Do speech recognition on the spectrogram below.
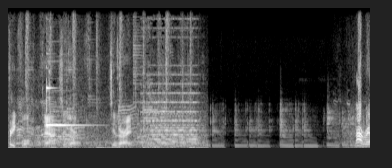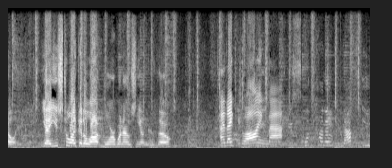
pretty cool. Yeah, seems alright. Seems alright. Not really. Yeah, I used to like it a lot more when I was younger though. I like drawing maps. What kind of maps do you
